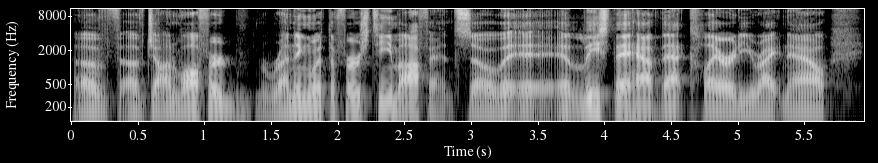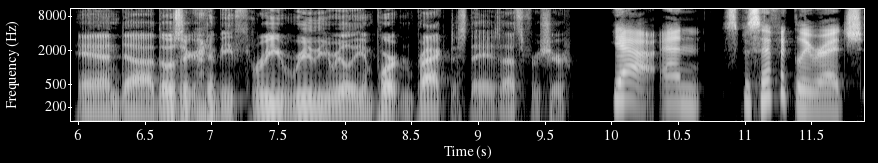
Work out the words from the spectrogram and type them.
of of John Wolford running with the first team offense. So it, at least they have that clarity right now, and uh, those are going to be three really really important practice days. That's for sure. Yeah, and specifically, Rich,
